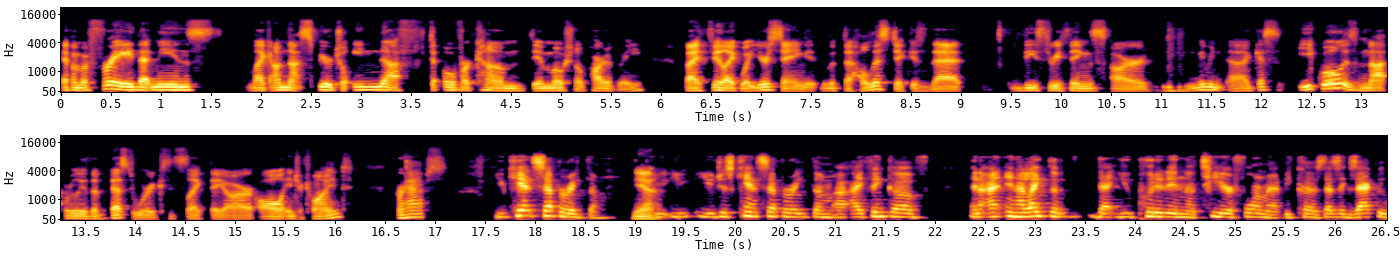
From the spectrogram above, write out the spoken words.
if I'm afraid, that means like I'm not spiritual enough to overcome the emotional part of me. But I feel like what you're saying with the holistic is that these three things are maybe uh, I guess equal is not really the best word because it's like they are all intertwined, perhaps. You can't separate them. Yeah. You, you, you just can't separate them. I, I think of, and I, and I like the, that you put it in a tier format because that's exactly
